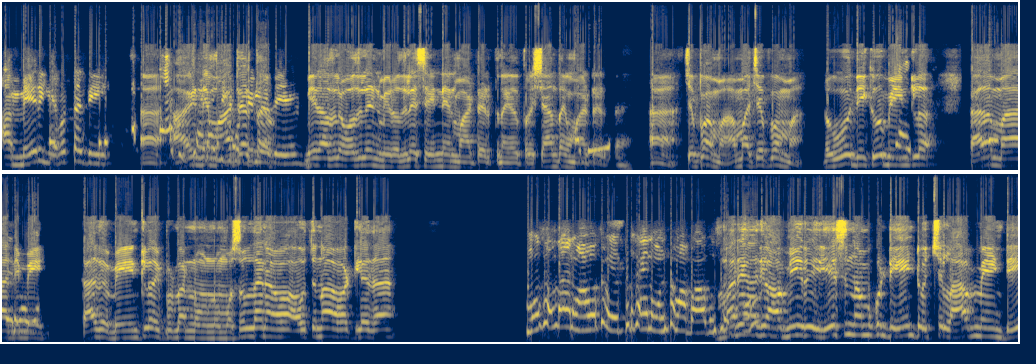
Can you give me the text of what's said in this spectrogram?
ఆ మేరీ ఎవరిది ఆగండి నేను మాట్లాడతాను. మీరు అసలు వదిలేండి మీరు వదిలేసేయండి నేను మాట్లాడుతున్నా కదా ప్రశాంతంగా మాట్లాడుతాను ఆ, చెప్పమ్మా అమ్మా చెప్పమ్మా నువ్వు నీకు మీ ఇంట్లో కాదమ్మా మీ కాదు మీ ఇంట్లో ఇప్పుడు మరి నువ్వు నువ్వు ముసలిదాని అవ- అవుతున్నావు అవ్వట్లేదా? ముసల్దాని అవసరం ఎప్పటికైనా ఉంటామా బాబు. మరి అది ఆ మీరు యేసు నమ్ముకుంటే ఏంటి వచ్చే లాభం ఏంటి?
